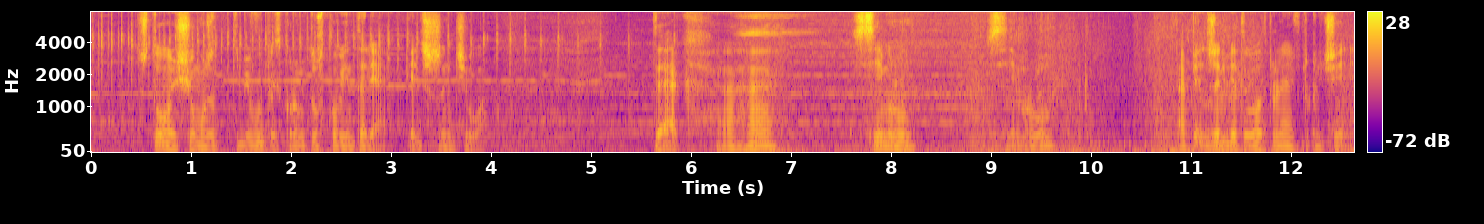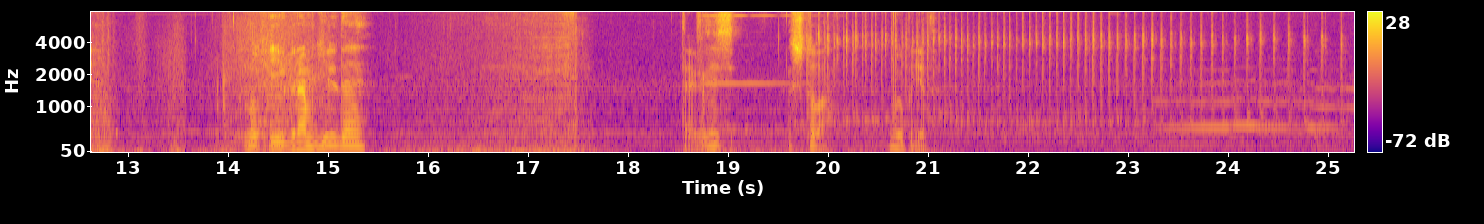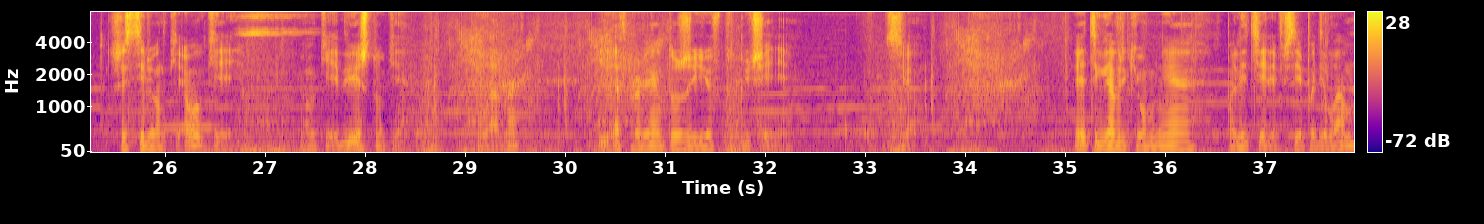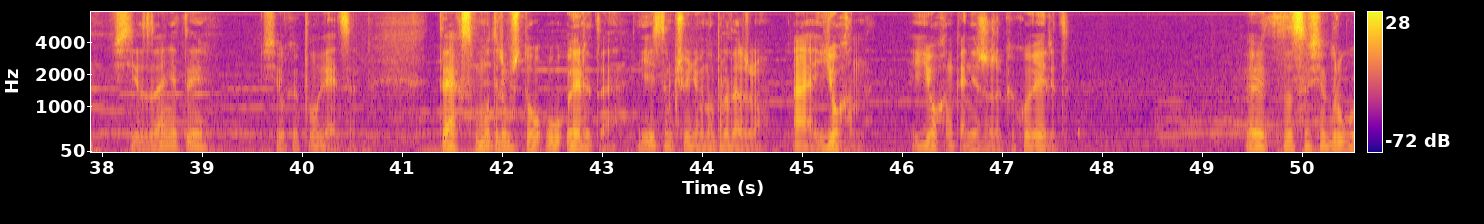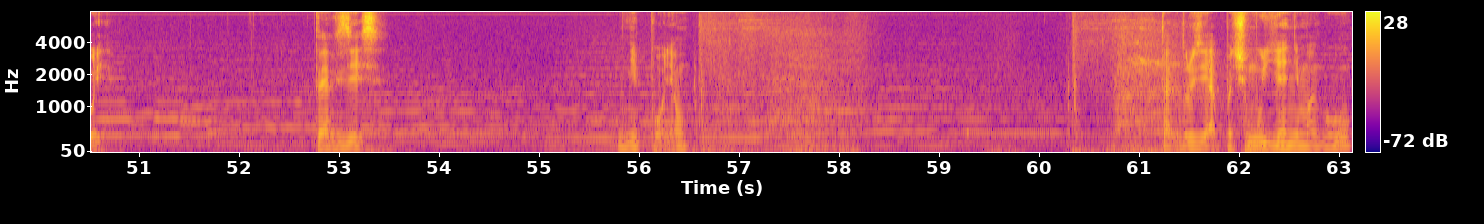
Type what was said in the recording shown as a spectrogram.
Что еще может тебе выпасть, кроме тусклого янтаря? Конечно же, ничего. Так, ага. Семь рун. Семь рун. Опять же, ребята, его отправляем в приключение. Ну и Грамгильда. Так, здесь что выпадет? Шестеренки, окей. Окей, две штуки. Ладно. И отправляем тоже ее в приключение. Все Эти гаврики у меня полетели. Все по делам, все заняты Все как полагается. Так, смотрим, что у Эрита Есть там что у него на продажу? А, Йохан. Йохан, конечно же, какой Эрит это совсем другой Так, здесь Не понял Так, друзья, почему я не могу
